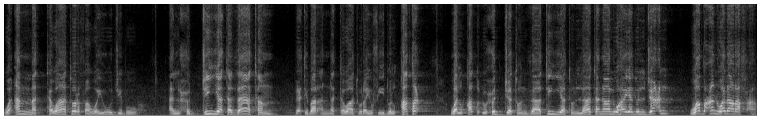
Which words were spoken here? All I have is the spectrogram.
وأما التواتر فهو يوجب الحجية ذاتا باعتبار أن التواتر يفيد القطع والقطع حجة ذاتية لا تنالها يد الجعل وضعا ولا رفعا.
